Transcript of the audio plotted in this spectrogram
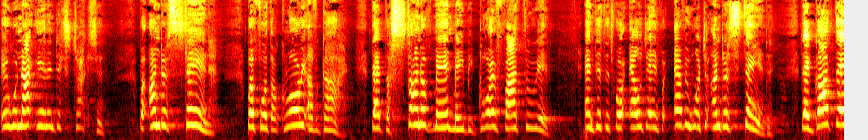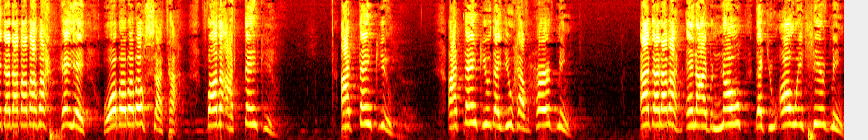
It will not end in destruction. But understand, but for the glory of God, that the Son of Man may be glorified through it. And this is for LJ and for everyone to understand that God said Father, I thank you. I thank you. I thank you that you have heard me. Ah, and I know that you always hear me.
